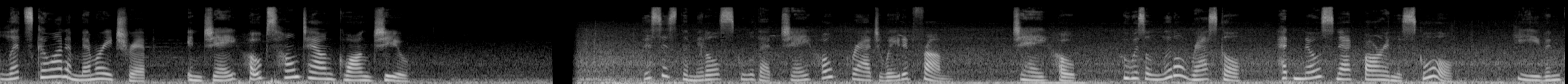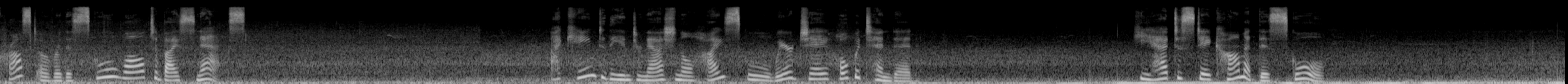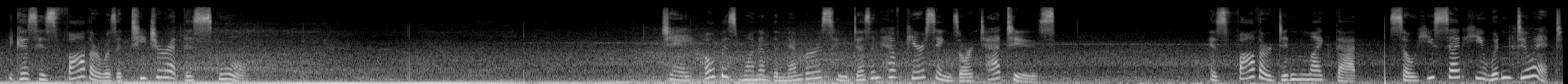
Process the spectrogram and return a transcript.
Let's go on a memory trip in J Hope's hometown, Gwangju. This is the middle school that J Hope graduated from. J Hope, who was a little rascal, had no snack bar in the school. He even crossed over the school wall to buy snacks. I came to the international high school where J Hope attended. He had to stay calm at this school because his father was a teacher at this school. J Hope is one of the members who doesn't have piercings or tattoos. His father didn't like that, so he said he wouldn't do it.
